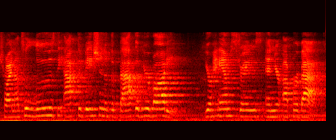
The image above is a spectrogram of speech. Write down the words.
Try not to lose the activation of the back of your body, your hamstrings, and your upper back.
